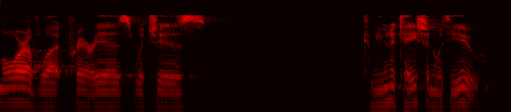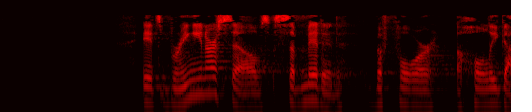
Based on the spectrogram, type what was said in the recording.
more of what prayer is, which is communication with you. It's bringing ourselves submitted before a holy God.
